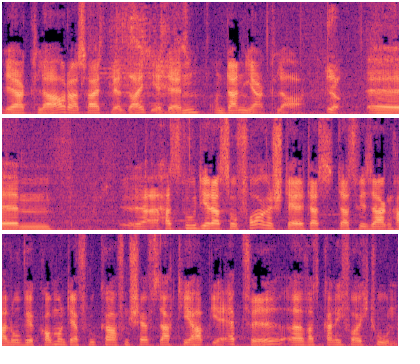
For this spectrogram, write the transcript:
ja klar, oder das heißt, wer seid ihr denn? Und dann ja klar. Ja. Ähm, äh, hast du dir das so vorgestellt, dass, dass wir sagen, hallo, wir kommen und der Flughafenchef sagt, hier habt ihr Äpfel, äh, was kann ich für euch tun?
